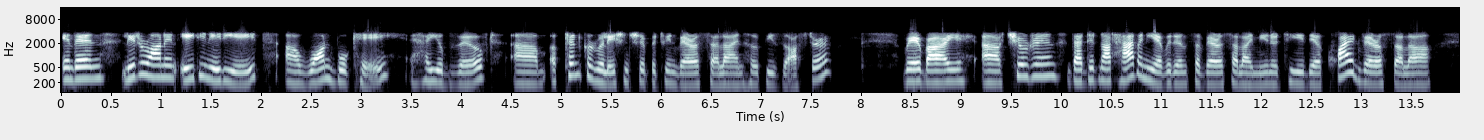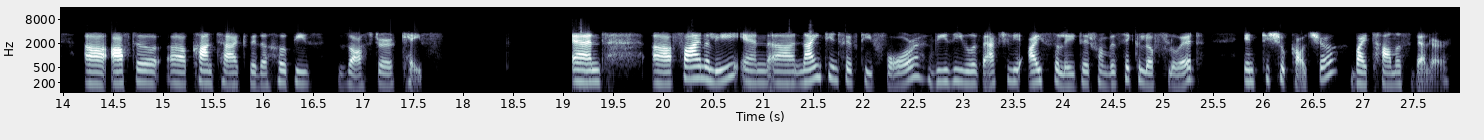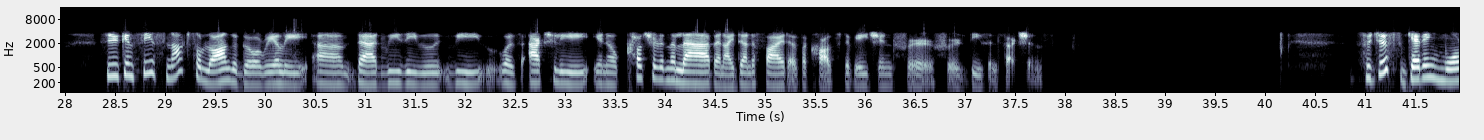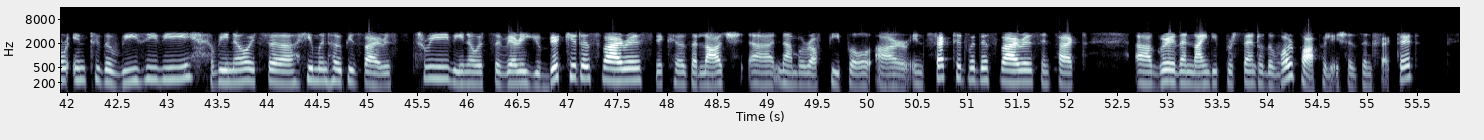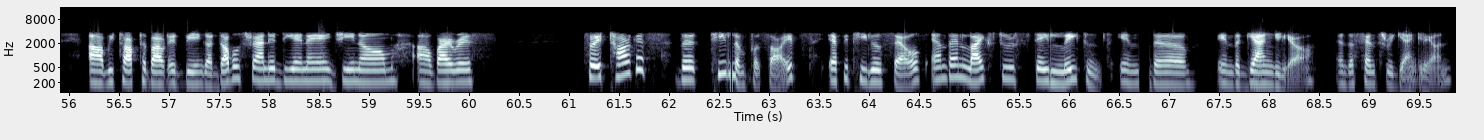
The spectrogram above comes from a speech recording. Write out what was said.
And then later on in 1888, uh, Von Bókay, he observed um, a clinical relationship between varicella and herpes zoster, whereby uh, children that did not have any evidence of varicella immunity, they acquired varicella uh, after uh, contact with a herpes zoster case. And uh, finally, in 1954, uh, VZ was actually isolated from vesicular fluid in tissue culture by Thomas Weller. So you can see it's not so long ago, really, um, that VZV was actually, you know, cultured in the lab and identified as a causative agent for, for these infections. So just getting more into the VZV, we know it's a human herpes virus 3. We know it's a very ubiquitous virus because a large uh, number of people are infected with this virus. In fact, uh, greater than 90% of the world population is infected. Uh, we talked about it being a double-stranded DNA genome uh, virus. So it targets the T lymphocytes, epithelial cells, and then likes to stay latent in the in the ganglia and the sensory ganglion.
